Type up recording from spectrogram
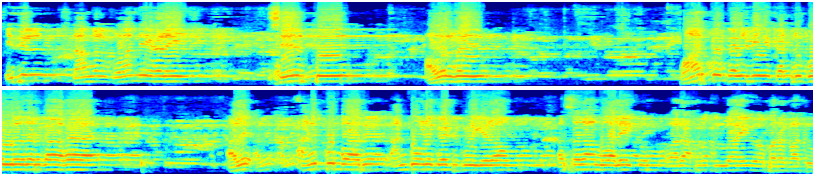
இதில் நாங்கள் குழந்தைகளை சேர்த்து அவர்கள் மார்க்க கல்வியை கற்றுக்கொள்வதற்காக அனுப்புமாறு அன்போடு கேட்டுக்கொள்கிறோம். அஸ்லாம் அலைக்கும் வரமத்துல்லாய் வரகாத்து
